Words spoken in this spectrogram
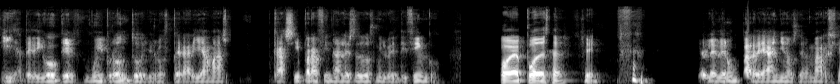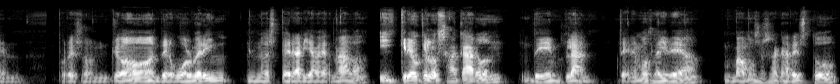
Y ya te digo que es muy pronto, yo lo esperaría más casi para finales de 2025. Pues puede ser, sí. Que le den un par de años de margen. Por eso, yo de Wolverine no esperaría ver nada. Y creo que lo sacaron de en plan, tenemos la idea, vamos a sacar esto,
